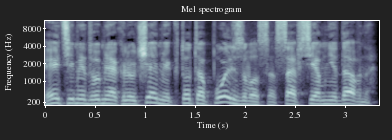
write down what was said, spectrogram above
Этими двумя ключами кто-то пользовался совсем недавно.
